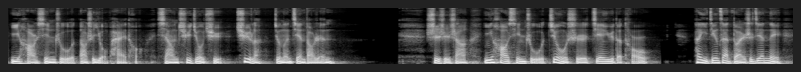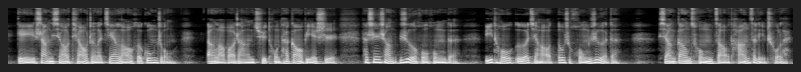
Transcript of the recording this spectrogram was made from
一号信主倒是有派头，想去就去，去了就能见到人。事实上，一号信主就是监狱的头儿，他已经在短时间内给上校调整了监牢和工种。当老保长去同他告别时，他身上热烘烘的，鼻头、额角都是红热的，像刚从澡堂子里出来。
